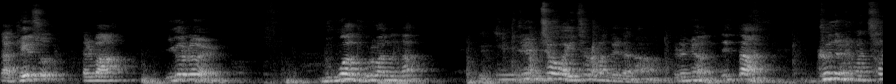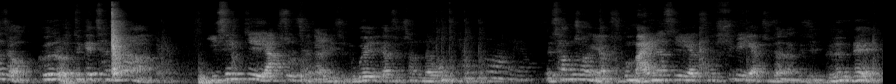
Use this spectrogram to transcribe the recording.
자, 개수. 잘 봐. 이거를 누구와 누구로 만든다? 1차와 2차로 만들잖아. 그러면 일단 근을 하나 찾아. 근을 어떻게 찾냐? 이 새끼의 약수를 찾아. 알겠지? 누구의 약수 찾는다고? 평소왕이요. 상수항의 약수. 그럼 마이너스 1의 약수고 12의 약수잖아. 그치? 그런데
